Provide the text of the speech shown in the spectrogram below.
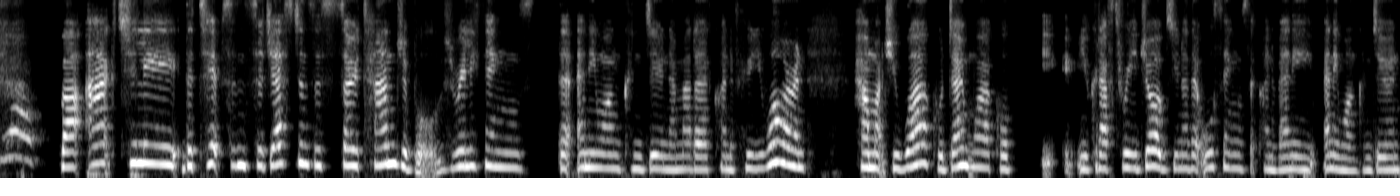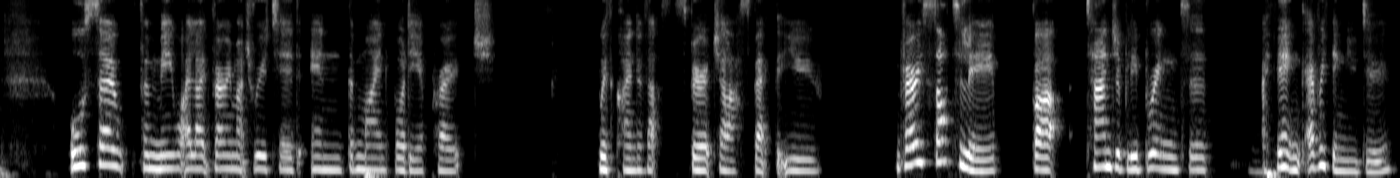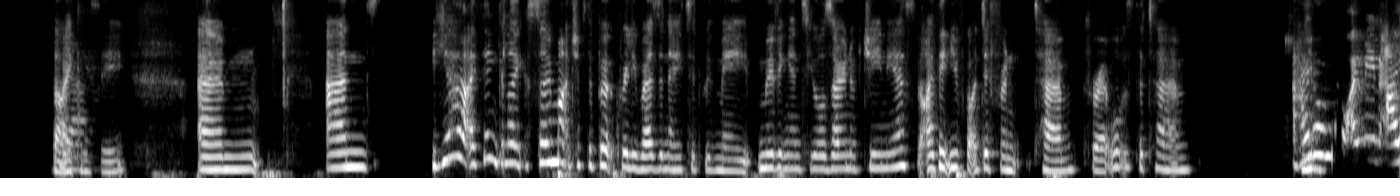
Yeah. but actually the tips and suggestions are so tangible. It's really things that anyone can do no matter kind of who you are and how much you work or don't work or you could have three jobs you know they're all things that kind of any anyone can do. And also for me what i like very much rooted in the mind body approach with kind of that spiritual aspect that you very subtly but tangibly bring to i think everything you do that yeah. i can see. Um and yeah i think like so much of the book really resonated with me moving into your zone of genius but i think you've got a different term for it. What was the term I don't know.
